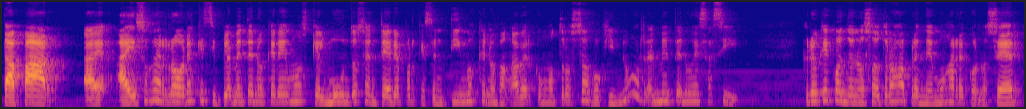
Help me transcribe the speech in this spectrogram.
tapar, a, esos errores que simplemente no queremos que el mundo se entere porque sentimos que nos van a ver con otros ojos. Y no, realmente no es así. Creo que cuando nosotros aprendemos a reconocer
